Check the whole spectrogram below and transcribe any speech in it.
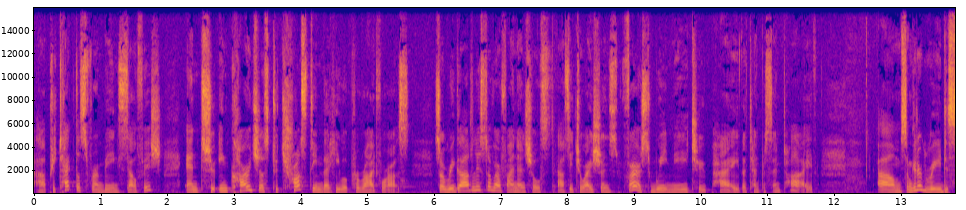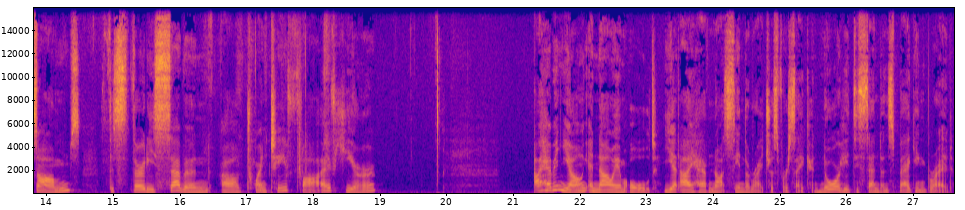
uh, protect us from being selfish and to encourage us to trust Him that He will provide for us. So, regardless of our financial uh, situations, first we need to pay the 10% tithe. Um, so, I'm going to read Psalms this 37 uh, 25 here. I have been young and now I am old, yet I have not seen the righteous forsaken, nor his descendants begging bread.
